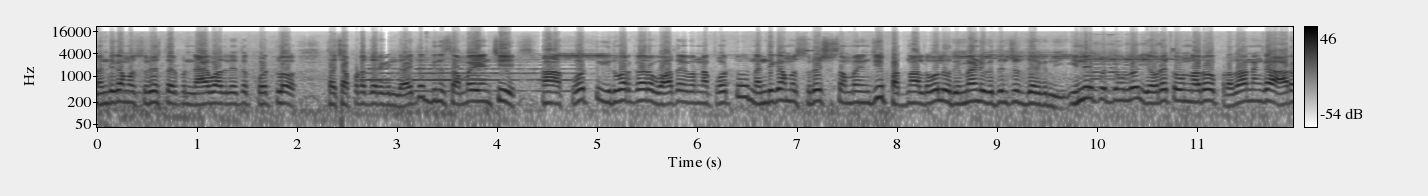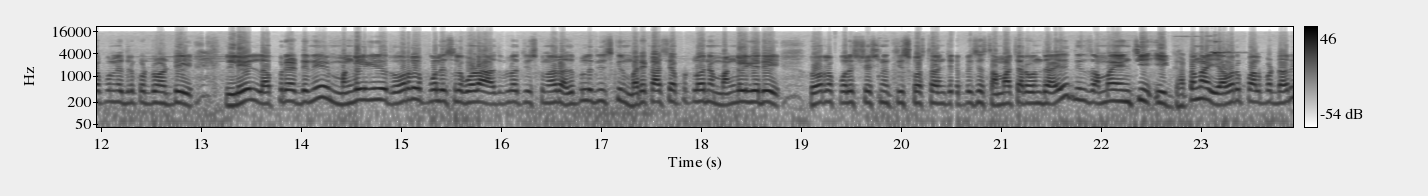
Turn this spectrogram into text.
నందిగామ సురేష్ తరపున న్యాయవాదులు అయితే కోర్టులో చెప్పడం జరిగింది. అయితే దీనికి సంబంధించి ఆ, కోర్టు ఇరువర్గారు వాదం ఉన్న కోర్టు నందిగామ సురేష్ సంబంధించి పద్నాలుగు రోజులు రిమాండ్ విధించడం జరిగింది. ఈ నేపథ్యంలో ఎవరైతే ఉన్నారో ప్రధానంగా ఆరోపణలు ఎదుర్కొన్నటువంటి లేల్ లప్పిరెడ్డిని మంగళగిరి రూరల్ పోలీసులు కూడా అదుపులో తీసుకున్నారు. అదుపులో తీసుకుని మరి కాసేపట్లోనే మంగళగిరి రూరల్ పోలీస్ స్టేషన్ తీసుకొస్తారని చెప్పేసి సమాచారం ఉంది. అయితే దీనికి సంబంధించి ఈ ఘటన ఎవరు పాల్పడ్డారు?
